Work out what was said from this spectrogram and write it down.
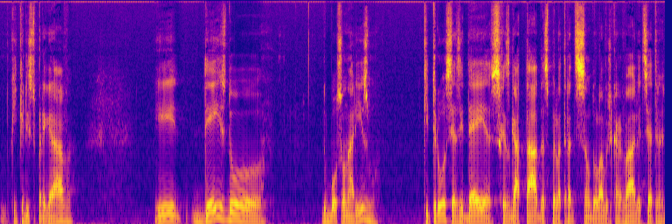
o que Cristo pregava. E desde o do bolsonarismo, que trouxe as ideias resgatadas pela tradição do Olavo de Carvalho, etc.,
